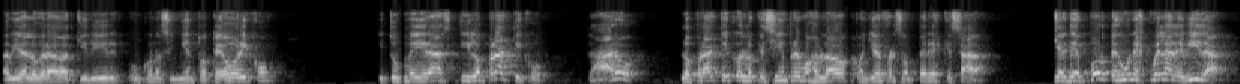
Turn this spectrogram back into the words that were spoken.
había logrado adquirir un conocimiento teórico y tú me dirás, ¿y lo práctico? Claro, lo práctico es lo que siempre hemos hablado con Jefferson Pérez Quesada, que el deporte es una escuela de vida,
